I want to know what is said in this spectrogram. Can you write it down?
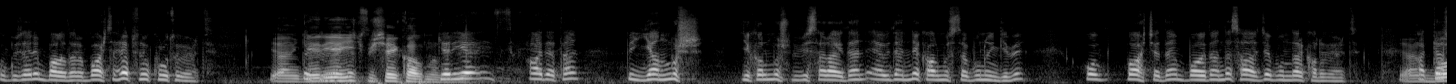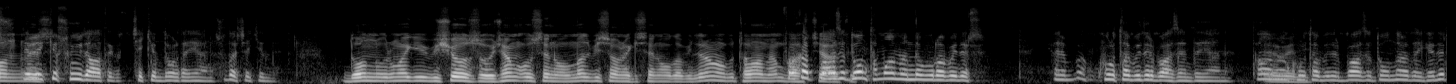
o güzelim bağları, bahçeleri hepsini kurutuverdi. Yani Dökülüyor geriye hepsi. hiçbir şey kalmadı. Geriye adeta bir yanmış, yıkılmış bir saraydan, evden ne kalmışsa bunun gibi o bahçeden, bağdan da sadece bunlar kalıverdi. Yani Hatta don, demek ki suyu da artık çekildi orada yani. Su da çekildi. don vurma gibi bir şey olsa hocam o sene olmaz bir sonraki sene olabilir ama bu tamamen Fakat bahçe bazı artık. don tamamen de vurabilir. Yani kurutabilir bazen de yani. Tamamen Evet. kurutabilir. Bazı donlar da gelir.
